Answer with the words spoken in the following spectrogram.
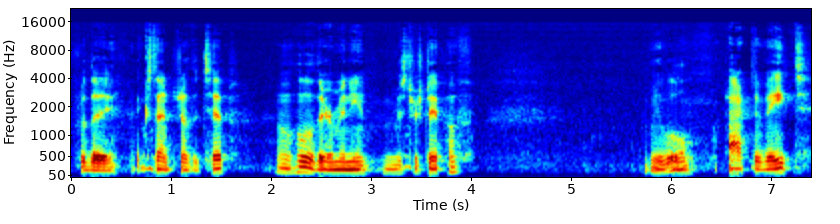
for the extension of the tip. Oh, hello there, mini Mr. Stay Puft. We will activate.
